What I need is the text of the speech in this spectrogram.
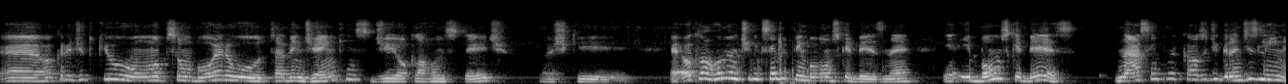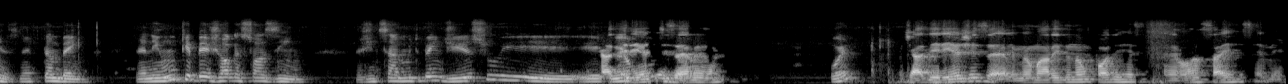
É, eu acredito que o, uma opção boa era o Tevin Jenkins, de Oklahoma State. Acho que. É, Oklahoma é um time que sempre tem bons QBs, né? E, e, bons QBs nascem por causa de grandes linhas, né? Também. Né? Nenhum QB joga sozinho. A gente sabe muito bem disso e. Já e diria Gisele, né? Oi? Já diria Gisele, meu marido não pode é, lançar e receber.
